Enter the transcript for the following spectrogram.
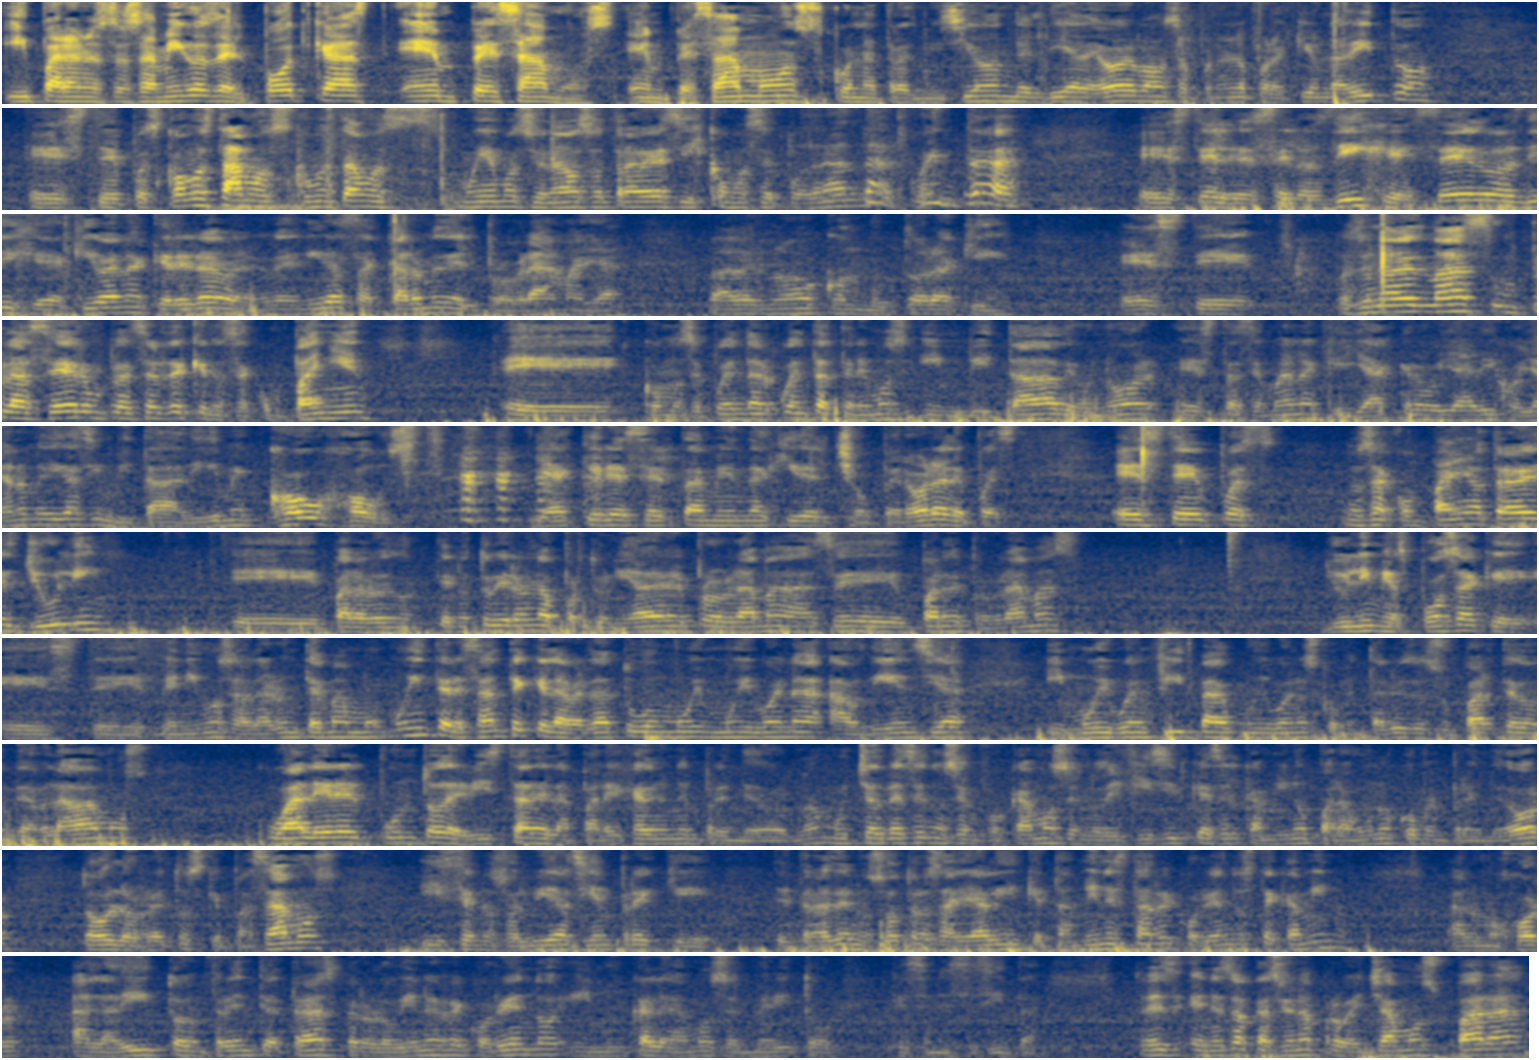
Y para nuestros amigos del podcast, empezamos. Empezamos con la transmisión del día de hoy. Vamos a ponerlo por aquí a un ladito. Este, pues, ¿cómo estamos? ¿Cómo estamos? Muy emocionados otra vez y como se podrán dar cuenta, este, les, se los dije, se los dije. Aquí van a querer venir a sacarme del programa ya. Va a haber nuevo conductor aquí. Este, pues una vez más, un placer, un placer de que nos acompañen. Eh, como se pueden dar cuenta, tenemos invitada de honor esta semana que ya creo, ya dijo, ya no me digas invitada, dígame co-host. Ya quiere ser también de aquí del show, pero órale pues. Este, pues nos acompaña otra vez Julie. eh, para los que no tuvieron la oportunidad de ver el programa hace un par de programas, Julie, mi esposa, que este, venimos a hablar un tema mu- muy, interesante que la verdad tuvo muy, muy buena audiencia y muy buen feedback, muy buenos comentarios de su parte, donde hablábamos cuál era el punto de vista de la pareja de un emprendedor, ¿no? Muchas veces nos enfocamos en lo difícil que es el camino para uno como emprendedor, todos los retos que pasamos y se nos olvida siempre que detrás de nosotros hay alguien que también está recorriendo este camino. A lo mejor al enfrente, atrás, pero lo viene recorriendo y nunca le damos el mérito que se necesita. Entonces, en esta ocasión aprovechamos para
